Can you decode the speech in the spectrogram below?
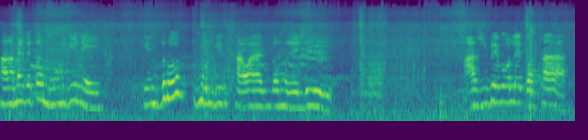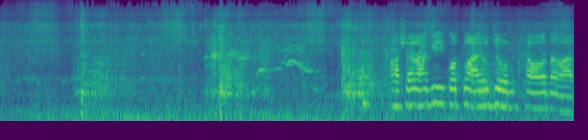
হারামের ভেতর মুরগি নেই, কিন্তু মুরগির খাওয়া একদম রেডি আসবে বলে কথা। আসার আগেই কত আয়োজন খাওয়া দাওয়ার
